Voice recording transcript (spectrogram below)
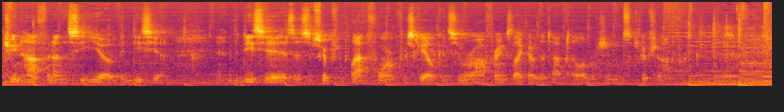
Gene Hoffman, I'm the CEO of Vindicia. And Vindicia is a subscription platform for scale consumer offerings like over-the-top television subscription offerings.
